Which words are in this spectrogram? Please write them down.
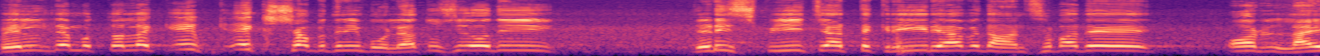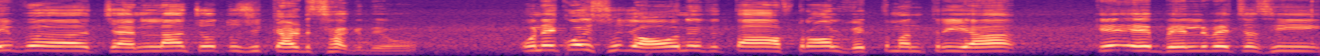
ਬਿੱਲ ਦੇ ਮੁਤਲਕ ਇੱਕ ਇੱਕ ਸ਼ਬਦ ਨਹੀਂ ਬੋਲਿਆ। ਤੁਸੀਂ ਉਹਦੀ ਜਿਹੜੀ ਸਪੀਚ ਆ, ਤਕਰੀਰ ਆ ਵਿਧਾਨ ਸਭਾ ਦੇ ਔਰ ਲਾਈਵ ਚੈਨਲਾਂ 'ਚੋਂ ਤੁਸੀਂ ਕੱਢ ਸਕਦੇ ਹੋ। ਉਹਨੇ ਕੋਈ ਸੁਝਾਅ ਨਹੀਂ ਦਿੱਤਾ। ਆਫਟਰ ਆਲ ਵਿੱਤ ਮੰਤਰੀ ਆ ਕਿ ਇਹ ਬਿੱਲ ਵਿੱਚ ਅਸੀਂ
